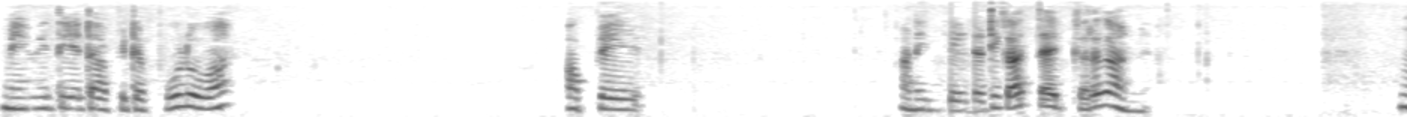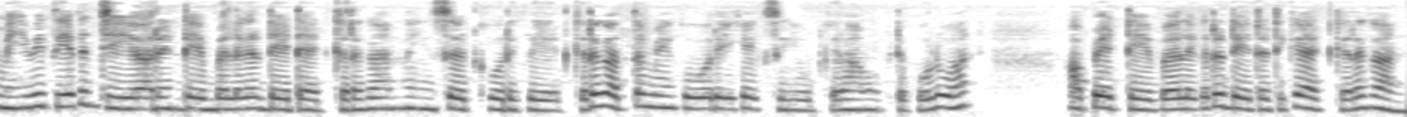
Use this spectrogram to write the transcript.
මේ විදියට අපිට පුළුවන් අපේ අනිත් data ටිකත් add කරගන්න. මේ විදියට GRN table එකට data add කරගන්න insert query create කරගත්තා. මේ query එක execute කරාම අපිට පුළුවන් අපේ table එකට data ටික add කරගන්න.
